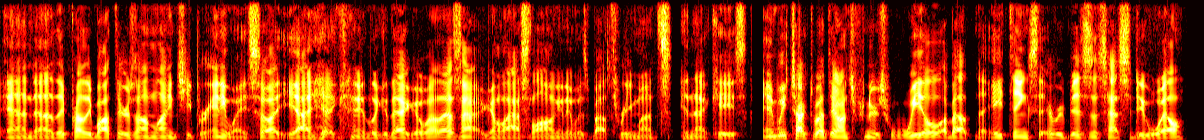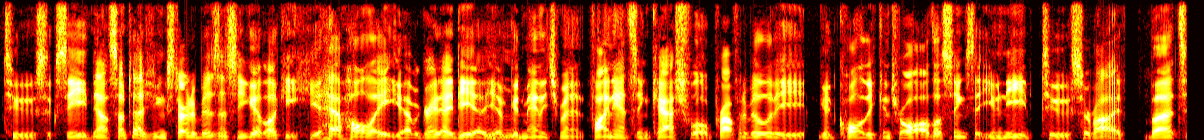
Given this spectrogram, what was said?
And, and uh, they probably bought theirs online cheaper anyway. So I, yeah, I kind of look at that and go, well, that's not going to last long, and it was about three months in that case. And we talked about the entrepreneur's wheel, about the eight things that every business has to do well to succeed. Now, sometimes you can start a business and you get lucky. You have all eight. You have a great idea. You mm-hmm. have good management, financing, cash flow, profitability, good quality control, all those things that you need to survive but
